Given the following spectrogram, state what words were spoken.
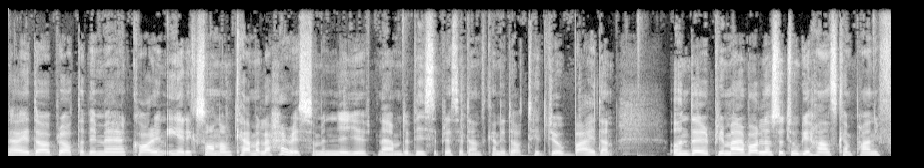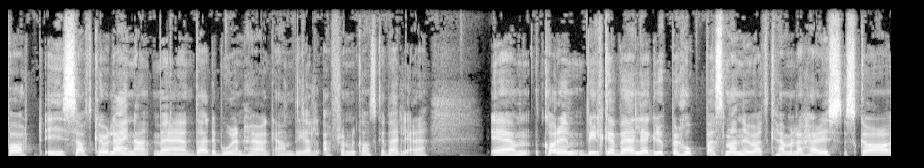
Ja, idag pratar vi med Karin Eriksson om Kamala Harris som är nyutnämnd vicepresidentkandidat till Joe Biden. Under primärvalen så tog ju hans kampanj fart i South Carolina, med, där det bor en hög andel afroamerikanska väljare. Eh, Karin, vilka väljargrupper hoppas man nu att Kamala Harris ska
